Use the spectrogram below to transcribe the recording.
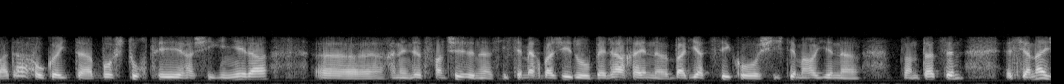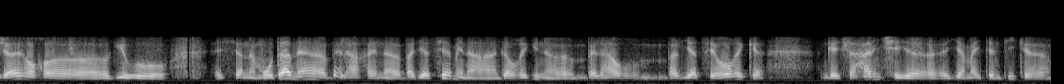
bada hogoita bost urte hasi Hanen uh, frantzezen sistema erbaje edo belharen baliatzeko sistema horien plantatzen. Ez nahi, ja, hor uh, geho ez zian modan, eh, belharen baliatzea, mena gaur egin belhar baliatze horrek gaitza hanitxe uh, jamaitentik uh,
